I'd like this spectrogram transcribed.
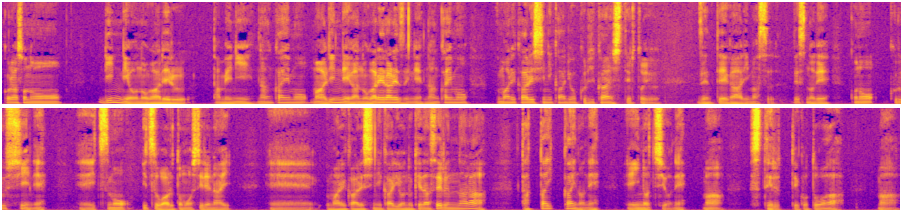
これはその輪廻を逃れるために何回もまあ輪廻が逃れられずにね何回も生まれ変わり死に変わりを繰り返しているという前提があります。ですのでこの苦しいね、えーいつもいつ終わるともしれない、えー生まれ変わり死に変わりを抜け出せるんならたった一回のねえ命をねまあ捨てるっていうことはまあ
